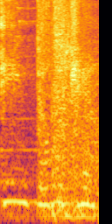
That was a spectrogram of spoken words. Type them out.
Team double kill.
